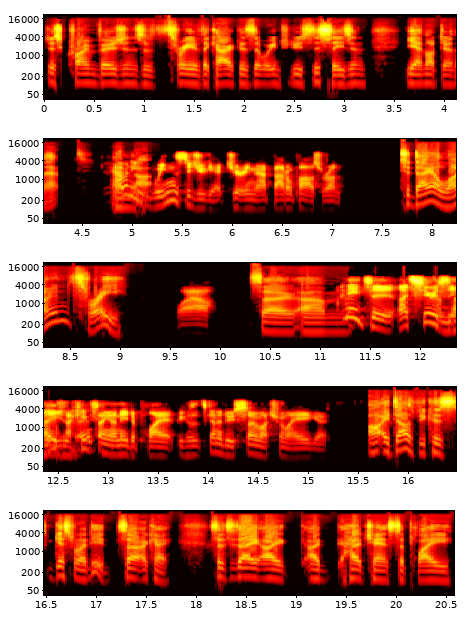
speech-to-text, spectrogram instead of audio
just Chrome versions of three of the characters that were introduced this season. Yeah, not doing that. How And, many uh, wins did you get during that battle pass run? Today alone, three. Wow. So um, I need to. I seriously. Amazing, need, I keep man. saying I need to play it because it's going to do so much for my ego. Oh, it does because guess what I did? So okay, so today I I had a chance to play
